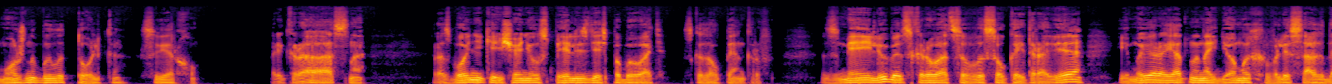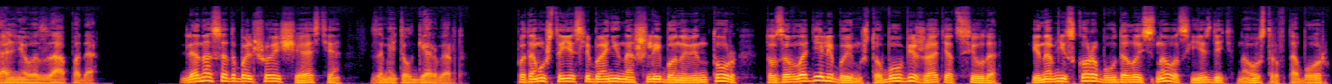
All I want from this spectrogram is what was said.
можно было только сверху. «Прекрасно! Разбойники еще не успели здесь побывать», — сказал Пенкроф. Змеи любят скрываться в высокой траве, и мы, вероятно, найдем их в лесах Дальнего Запада. — Для нас это большое счастье, — заметил Герберт. — Потому что если бы они нашли Бонавентур, то завладели бы им, чтобы убежать отсюда, и нам не скоро бы удалось снова съездить на остров Тобор.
